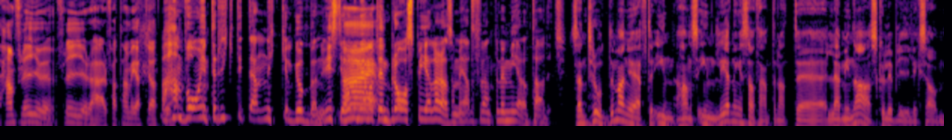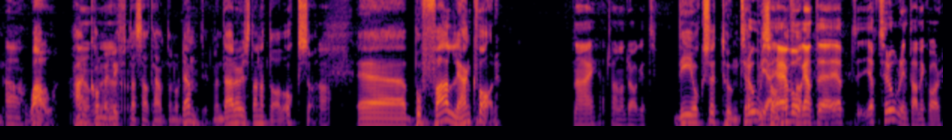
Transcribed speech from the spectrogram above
han flyr ju, flyr ju det här för att han vet ju att... Men han var inte riktigt den nyckelgubben. Visst, jag håller med om Nej. att det är en bra spelare alltså, men jag hade förväntat mig mer av Tadic. Sen trodde man ju efter in, hans inledning i Southampton att eh, Lamina skulle bli liksom, Ja. wow, han Men, kommer eh, lyfta Southampton ordentligt. Men där har det stannat av också. Ja. Eh, Buffal, är han kvar? Nej, jag tror han har dragit. Det är också ett tungt Tror jag, jag fall. vågar inte, jag, jag tror inte han är kvar.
